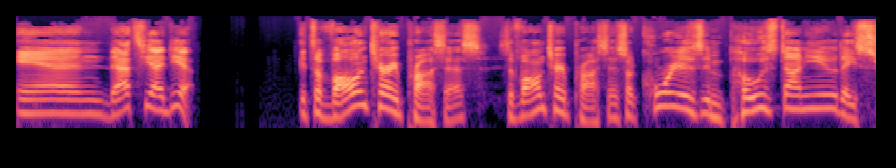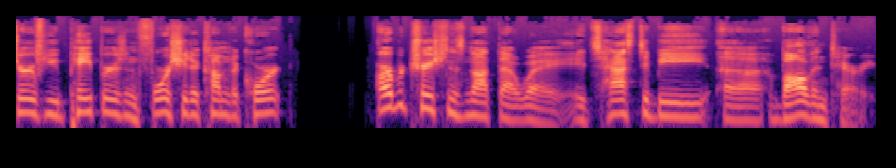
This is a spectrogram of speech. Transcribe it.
And that's the idea. It's a voluntary process. It's a voluntary process. A court is imposed on you. They serve you papers and force you to come to court. arbitration is not that way. It has to be uh, voluntary.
